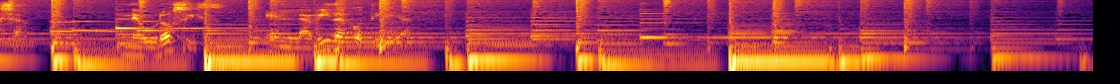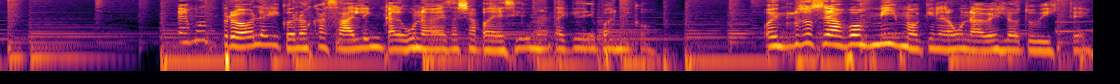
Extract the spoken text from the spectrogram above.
ya. Neurosis en la vida cotidiana. Es muy probable que conozcas a alguien que alguna vez haya padecido un ataque de pánico. O incluso seas vos mismo quien alguna vez lo tuviste.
